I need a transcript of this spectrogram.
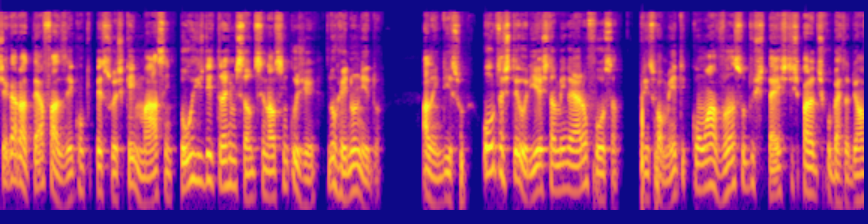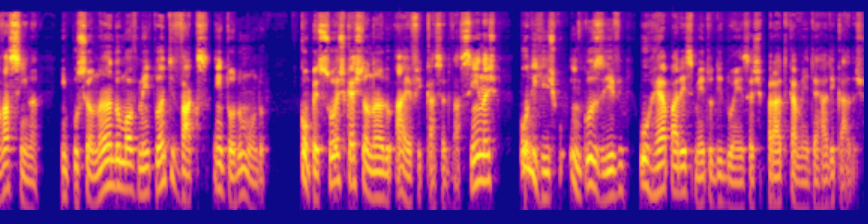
chegaram até a fazer com que pessoas queimassem torres de transmissão do sinal 5G no Reino Unido. Além disso, outras teorias também ganharam força, principalmente com o avanço dos testes para a descoberta de uma vacina, impulsionando o movimento anti-vax em todo o mundo, com pessoas questionando a eficácia de vacinas, pondo em risco, inclusive, o reaparecimento de doenças praticamente erradicadas.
